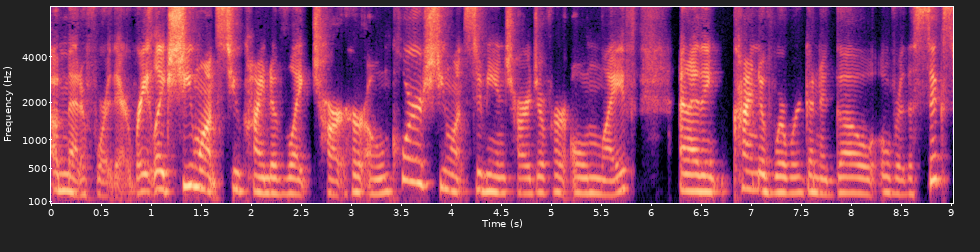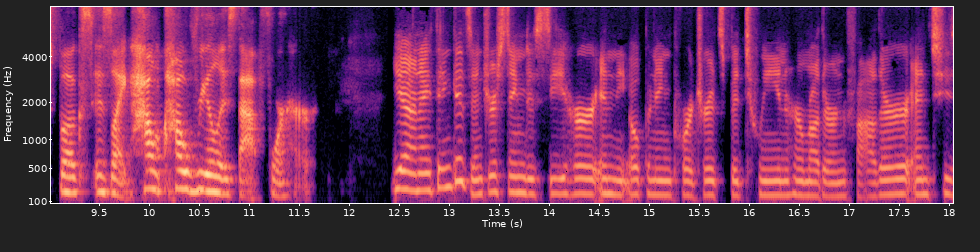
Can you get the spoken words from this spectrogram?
a metaphor there, right? Like she wants to kind of like chart her own course. She wants to be in charge of her own life. And I think kind of where we're going to go over the six books is like how how real is that for her? Yeah, and I think it's interesting to see her in the opening portraits between her mother and father and to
